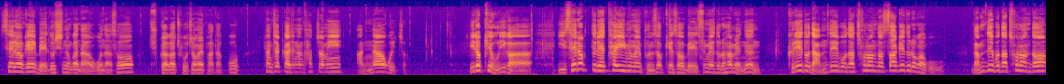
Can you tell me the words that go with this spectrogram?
세력의 매도 신호가 나오고 나서 주가가 조정을 받았고 현재까지는 타점이 안 나오고 있죠. 이렇게 우리가 이 세력들의 타이밍을 분석해서 매수 매도를 하면은 그래도 남들보다 천 원 더 싸게 들어가고 남들보다 천 원 더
